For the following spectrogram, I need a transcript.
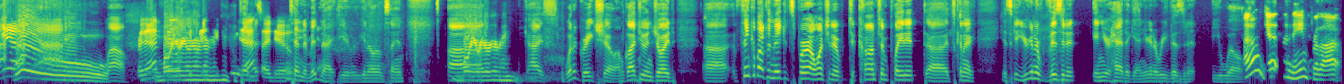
yeah! Whoa. Wow, For that, film, yes, I do. ten to midnight. You you know what I'm saying? Uh, guys, what a great show! I'm glad you enjoyed. Uh, think about the Naked Spur. I want you to, to contemplate it. Uh, it's gonna, it's you're gonna visit it in your head again. You're gonna revisit it. You will. I don't get the name for that.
